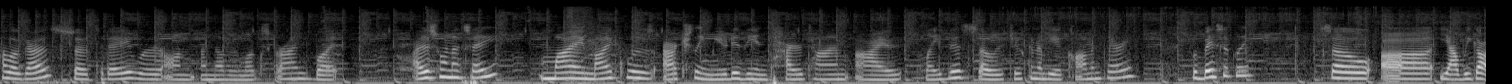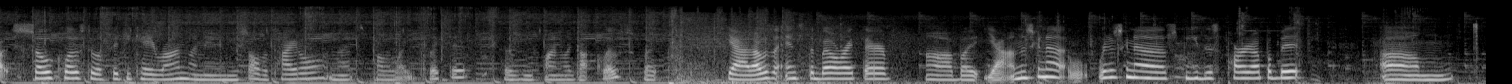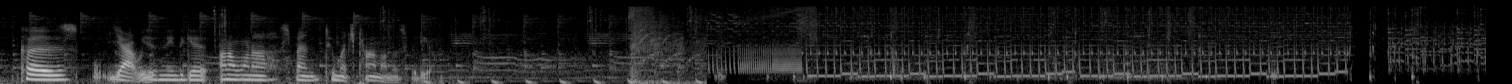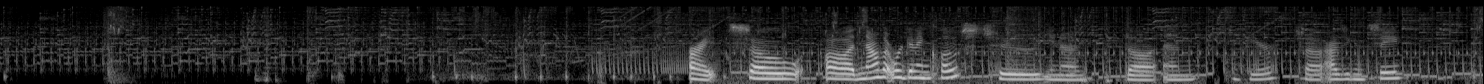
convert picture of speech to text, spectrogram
Hello guys, so today we're on another Lux grind, but I just want to say my mic was actually muted the entire time I played this, so it's just going to be a commentary. But basically, so uh, yeah, we got so close to a 50k run. I mean, you saw the title, and that's probably why you clicked it, because we finally got close. But yeah, that was an insta bail right there. Uh, but yeah, I'm just gonna, we're just gonna speed this part up a bit. Um, cause yeah, we just need to get, I don't want to spend too much time on this video. Alright, so uh, now that we're getting close to, you know, the end here, so as you can see,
